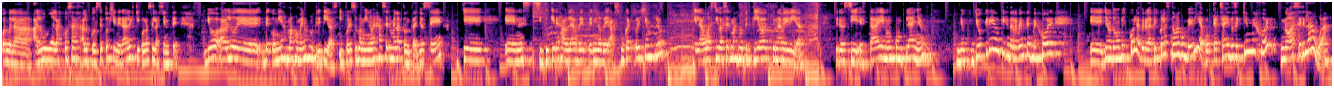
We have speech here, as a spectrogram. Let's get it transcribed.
cuando la aludo a las cosas, a los conceptos generales que conoce la gente. Yo hablo de, comidas más o menos nutritivas y por eso para mí no es hacerme la tonta. Yo sé que si tú quieres hablar de términos de azúcar, por ejemplo, el agua sí va a ser más nutritiva que una bebida. Pero si está ahí en un cumpleaños, yo, yo creo que de repente es mejor eh, yo no tomo piscola, pero la piscola se toma con bebida, pues, ¿cachai? Entonces, ¿qué es mejor? No hacer el agua,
